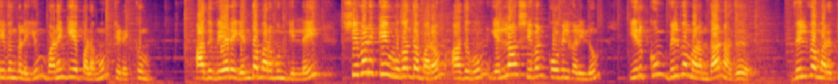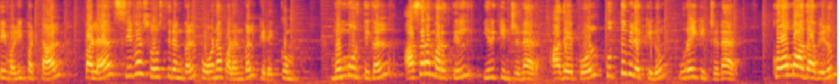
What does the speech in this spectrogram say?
தெய்வங்களையும் வணங்கிய பலமும் கிடைக்கும். அது வேற எந்த மரமும் இல்லை. சிவனுக்கே உகந்த மரம் அதுவும் எல்லா சிவன் கோவில்களிலும் இருக்கும் வில்வ மரம்தான் அது. வில்வ மரத்தை வழிபட்டால் பல சிவ சோஸ்திரங்கள் போன பலன்கள் கிடைக்கும். மும்மூர்த்திகள் அசர மரத்தில் இருக்கின்றனர். அதேபோல் குத்துவிளக்கிலும் உரைகின்றனர் கோமாதாவிலும்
